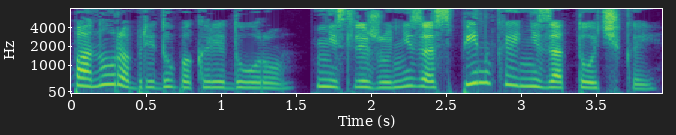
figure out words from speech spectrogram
Понуро бреду по коридору. Не слежу ни за спинкой, ни за точкой.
